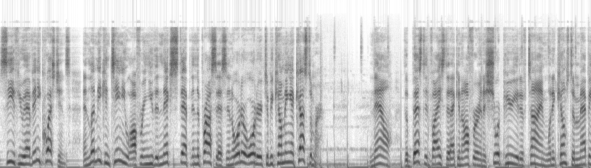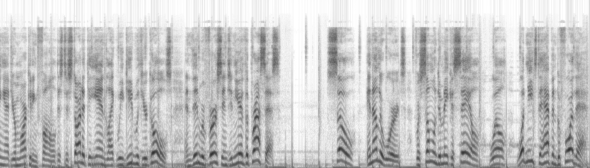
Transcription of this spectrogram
see if you have any questions, and let me continue offering you the next step in the process in order order to becoming a customer. Now, the best advice that I can offer in a short period of time when it comes to mapping out your marketing funnel is to start at the end like we did with your goals and then reverse engineer the process. So, in other words, for someone to make a sale, well, what needs to happen before that?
